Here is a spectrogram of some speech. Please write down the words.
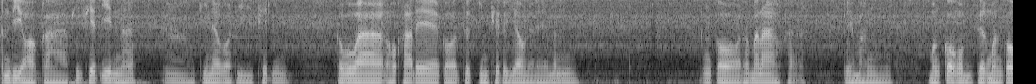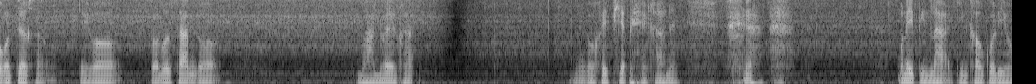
อันดีออกกาพี่เพชรอินนะอืมกินแล้วก็ดีเพชรอิน ก็เพราะว่าเขาค้าได้ก็จะกินเพชรหรือเย้าเนี่ยเลยมันก็ธรรมดาค่ะแต่บางบางก็ก็ผมเจอบางก็ก็เจอครับแต่ก็ก็รสชาติก็หวานด้วยครับมันก็ค่อยเพียดไปค่ะเนี่ยมันได้ตื่นละกินข้าวก็เดียว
